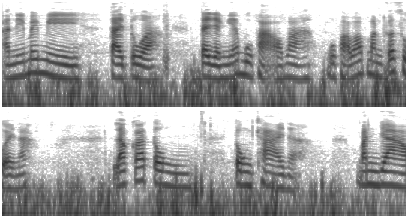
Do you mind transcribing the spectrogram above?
อันนี้ไม่มีตายตัว แต่อย่างเงี้ยบูผาเอามาบูผาว่ามันก็สวยนะ แล้วก็ตรงตรงชายเนี่ย มันยาว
